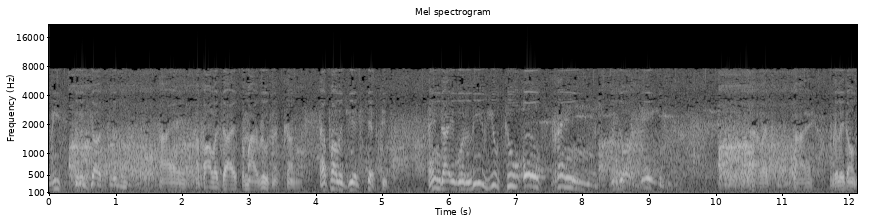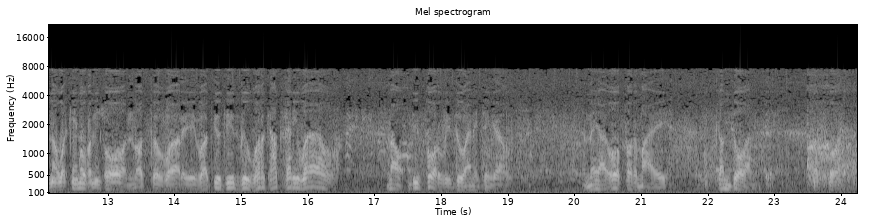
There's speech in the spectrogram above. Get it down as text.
Mr. Jocelyn. I apologize for my rudeness, Colonel. Apology accepted. And I will leave you two old friends to your game. Alex, I really don't know what came over me. Oh, not to worry. What you did will work out very well. Now, before we do anything else, may I offer my condolences? Of course.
